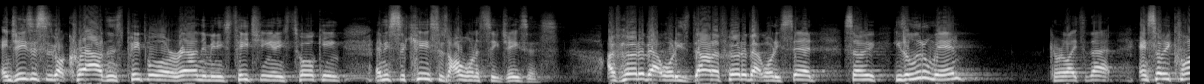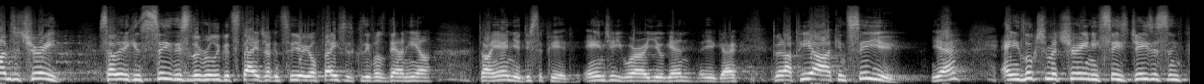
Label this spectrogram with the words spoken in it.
And Jesus has got crowds and people around him and he's teaching and he's talking. And this Zacchaeus says, I want to see Jesus. I've heard about what he's done. I've heard about what he said. So he's a little man. Can relate to that. And so he climbs a tree so that he can see. This is a really good stage. I can see all your faces because if I was down here, Diane, you disappeared. Angie, where are you again? There you go. But up here, I can see you. Yeah? And he looks from a tree and he sees Jesus, and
